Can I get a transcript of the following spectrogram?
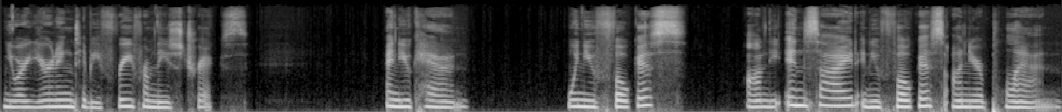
You are yearning to be free from these tricks. And you can. When you focus on the inside and you focus on your plan,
